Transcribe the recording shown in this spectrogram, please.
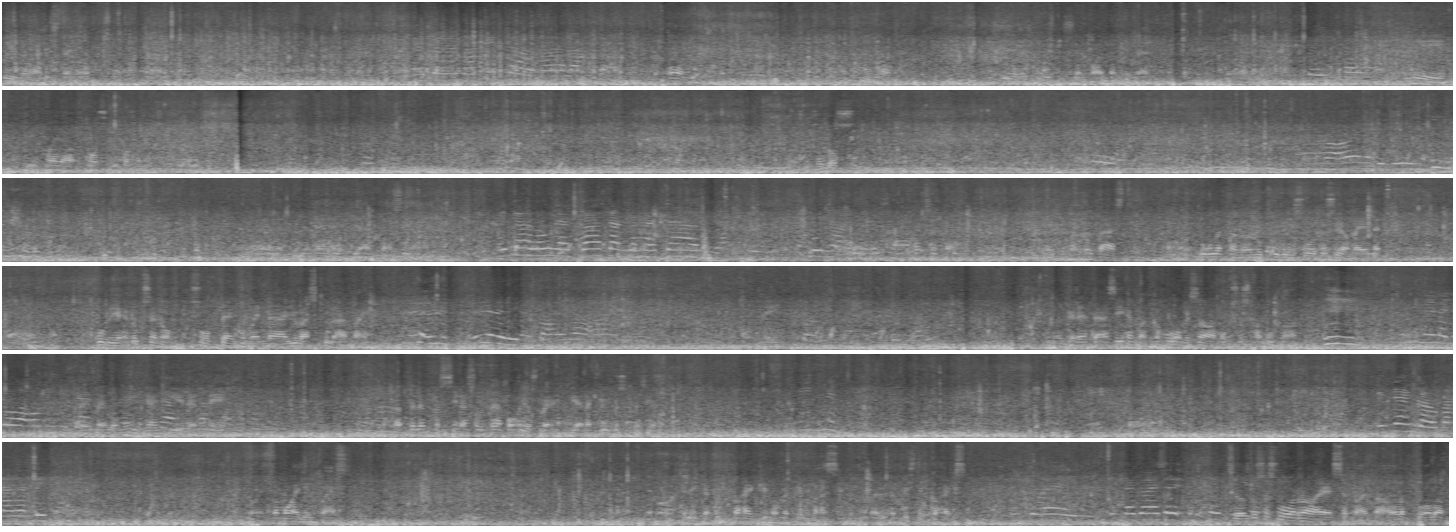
Siitä välistä. Niin. Mulla on ainakin viikolla. Meille menee jäätää siihen. Mitä luulet, päästäänkö me kääriä punairisaan? Katsotaan. Eiköhän me päästä. Tuulethan on suotuisia meille purjehduksen suhteen, kun mennään Jyväskylään päin. Niin. Me keretään siihen vaikka huomisaamuksi, jos halutaan. Meillä. Ei meillä ole mihinkään kiire, niin. Katselepas sinä, sulla tää pohjoismerkkiä, näkyykö sitä siellä? Miten kaukana se pitää? Mailin päässä. Eli kahden kilometrin päässä, tai 1,8. Joku ei. Pitääkö se, on tuossa suoraan eessä, taitaa olla tuolla,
